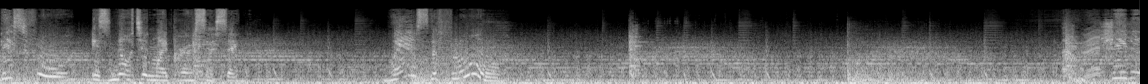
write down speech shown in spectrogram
This flaw is not in my processing. Where's the flaw? Maybe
